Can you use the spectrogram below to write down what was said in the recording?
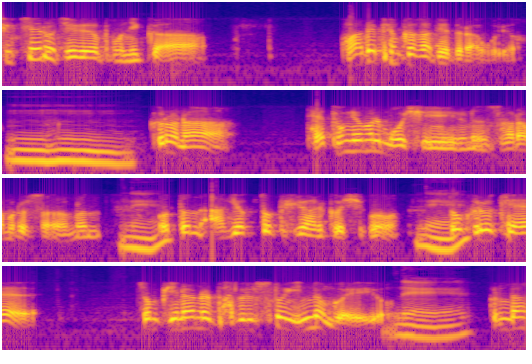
실제로 제가 보니까 과대평가가 되더라고요. 음흠. 그러나 대통령을 모시는 사람으로서는 네. 어떤 악역도 필요할 것이고 네. 또 그렇게 좀 비난을 받을 수도 있는 거예요. 네. 그럼 난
